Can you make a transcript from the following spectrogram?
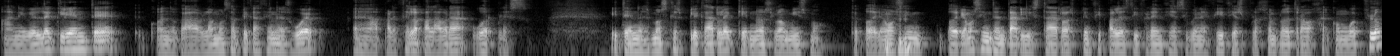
a nivel de cliente, cuando hablamos de aplicaciones web, eh, aparece la palabra WordPress. Y tenemos que explicarle que no es lo mismo, que podríamos, podríamos intentar listar las principales diferencias y beneficios, por ejemplo, de trabajar con Webflow.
